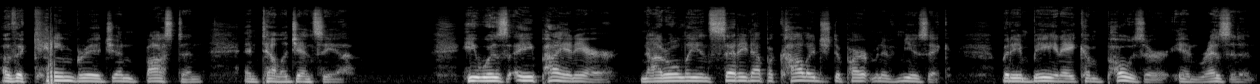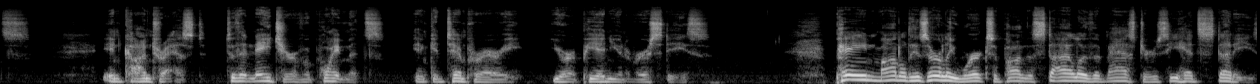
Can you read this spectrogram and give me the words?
of the Cambridge and Boston intelligentsia. He was a pioneer, not only in setting up a college department of music, but in being a composer in residence, in contrast to the nature of appointments in contemporary European universities. Paine modeled his early works upon the style of the masters he had studied,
